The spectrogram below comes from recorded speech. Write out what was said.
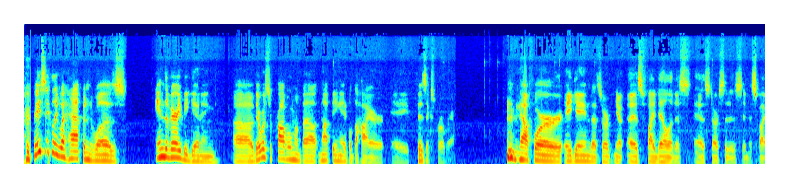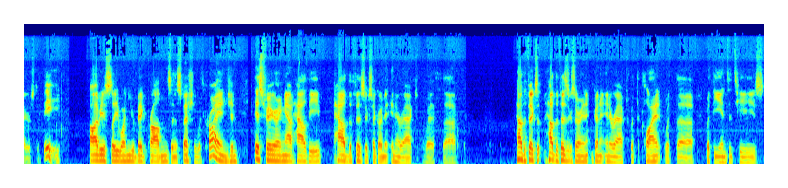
basically, what happened was in the very beginning, uh, there was a problem about not being able to hire a physics program. now, for a game that's sort of you know as fidelitous as Star Citizen aspires to be, obviously one of your big problems, and especially with CryEngine, is figuring out how the how the physics are going to interact with uh, how the how the physics are in- going to interact with the client, with the with the entities,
